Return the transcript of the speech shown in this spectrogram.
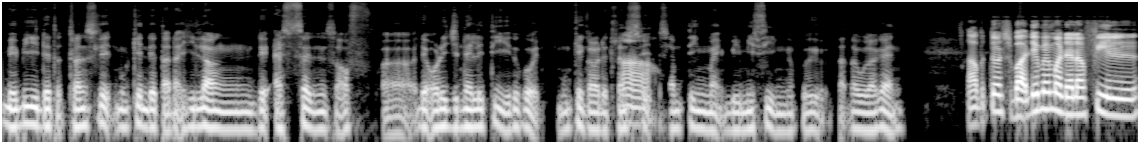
Maybe dia tak translate mungkin dia tak nak hilang the essence of uh, the originality tu kot. Mungkin kalau dia translate something might be missing apa tak tahulah kan. Ha, betul sebab dia memang dalam feel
